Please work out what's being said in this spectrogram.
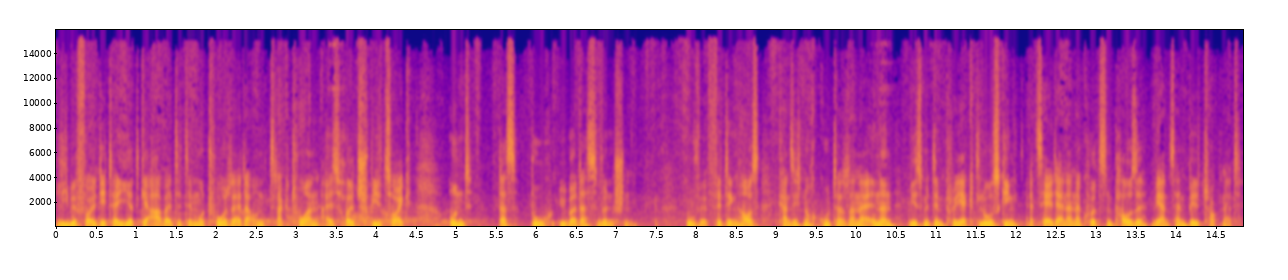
Liebevoll detailliert gearbeitete Motorräder und Traktoren als Holzspielzeug und das Buch über das Wünschen. Uwe Fittinghaus kann sich noch gut daran erinnern, wie es mit dem Projekt losging, erzählt er in einer kurzen Pause, während sein Bild trocknet.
